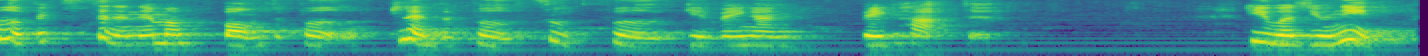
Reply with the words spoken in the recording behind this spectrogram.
perfect synonym of bountiful, plentiful, fruitful, giving, and big hearted. He was unique,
